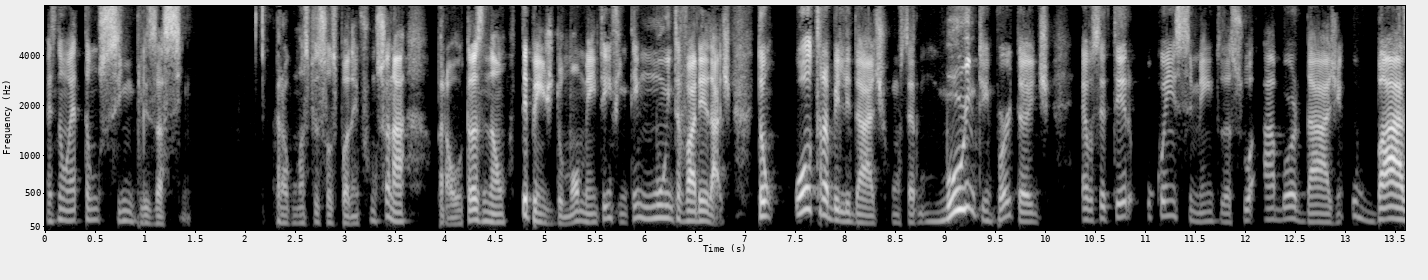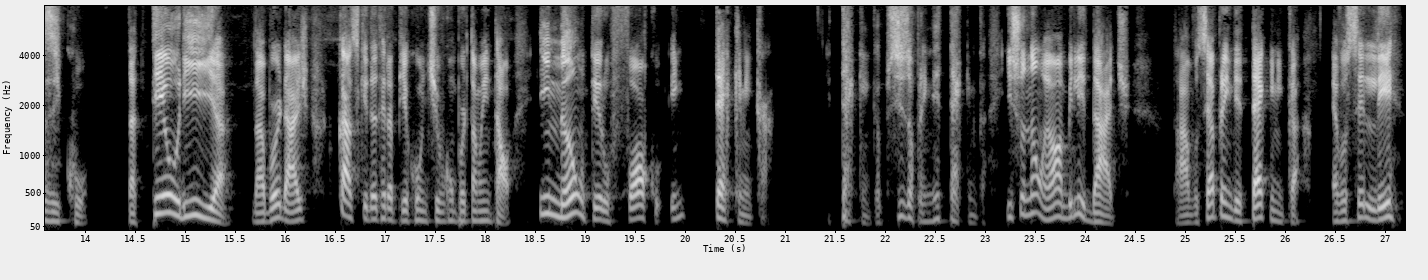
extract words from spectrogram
Mas não é tão simples assim. Para algumas pessoas podem funcionar, para outras não. Depende do momento, enfim, tem muita variedade. Então, outra habilidade que eu considero muito importante é você ter o conhecimento da sua abordagem, o básico da teoria da abordagem, no caso aqui da terapia cognitivo comportamental, e não ter o foco em técnica. Técnica, eu preciso aprender técnica. Isso não é uma habilidade, tá? Você aprender técnica é você ler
